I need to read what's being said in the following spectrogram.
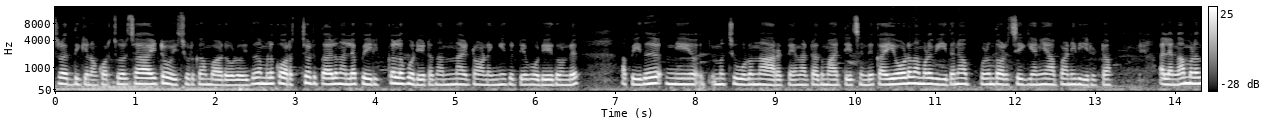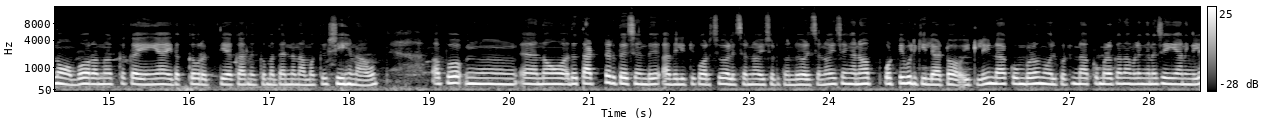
ശ്രദ്ധിക്കണം. കുറച്ച് കുറച്ചായിട്ട് ഒഴിച്ചു കൊടുക്കാൻ പാടുള്ളൂ. ഇത് നമ്മൾ കുറച്ചെടുത്താൽ നല്ല പെരുക്കുള്ള പൊടി കേട്ടോ നന്നായിട്ട് ഉണങ്ങി കിട്ടിയ പൊടി ആയതുകൊണ്ട് അപ്പോൾ ഇത് നീ ചൂടൊന്ന് ആറട്ടെ എന്നിട്ട് അത് മാറ്റി വെച്ചിട്ടുണ്ട്. കൈയോടെ നമ്മൾ വീതനം എപ്പോഴും തുടച്ചേക്കുകയാണെങ്കിൽ ആ പണി തീരട്ടോ അല്ലെങ്കിൽ നമ്മൾ നോമ്പ് തുറന്നൊക്കെ കഴിഞ്ഞാൽ ഇതൊക്കെ വൃത്തിയാക്കാൻ നിൽക്കുമ്പോൾ തന്നെ നമുക്ക് ക്ഷീണമാവും അപ്പോൾ നോ അത് തട്ടെടുത്ത് വെച്ചിട്ടുണ്ട്. അതിലേക്ക് കുറച്ച് വെളിച്ചെണ്ണ ഒഴിച്ചെടുത്തിട്ടുണ്ട്. വെളിച്ചെണ്ണ ഒഴിച്ച് ഇങ്ങനെ ഒട്ടി പിടിക്കില്ല കേട്ടോ. ഇഡ്ഡലി ഉണ്ടാക്കുമ്പോഴും നൂൽപുട്ട് ഉണ്ടാക്കുമ്പോഴൊക്കെ നമ്മളിങ്ങനെ ചെയ്യുകയാണെങ്കിൽ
